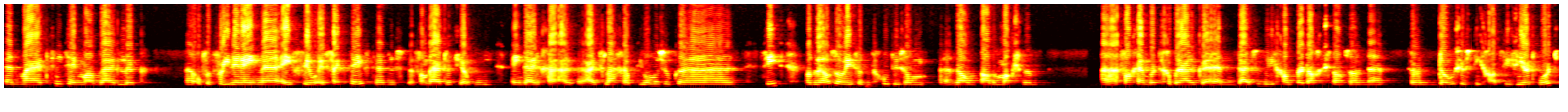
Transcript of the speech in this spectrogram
En, maar het is niet helemaal duidelijk of het voor iedereen uh, evenveel effect heeft. Hè. Dus vandaar dat je ook niet eenduidige uitslagen op die onderzoeken ziet. Wat wel zo is dat het goed is om wel een bepaalde maximum van gember te gebruiken. En 1000 milligram per dag is dan zo'n zo'n dosis die geadviseerd wordt.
